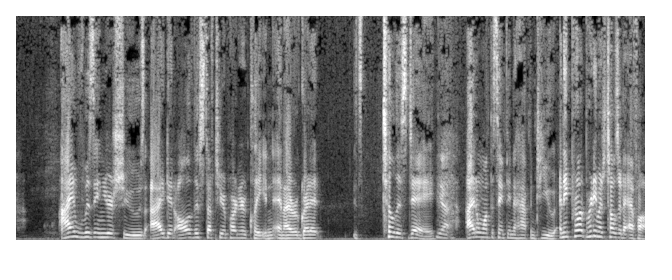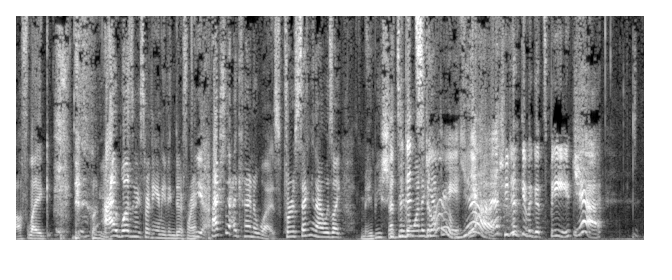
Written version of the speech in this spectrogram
I was in your shoes. I did all of this stuff to your partner Clayton, and I regret it till this day. Yeah. I don't want the same thing to happen to you. And he pro- pretty much tells her to f off. Like, I wasn't expecting anything different. Yeah. Actually, I kind of was. For a second, I was like, maybe she'd That's be a the good one to get through. Yeah. Yeah. She did give a good speech. Yeah.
